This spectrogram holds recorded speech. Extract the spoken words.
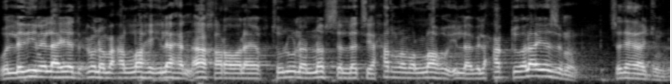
wاladiina laa yadcuuna maca allahi ilaha aakhara walaa yaqtuluuna alnafsa alatii xarama allahu ila bilxaqi walaa yaznuun. Saddexdaa jumlo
